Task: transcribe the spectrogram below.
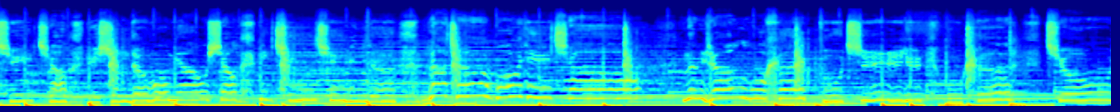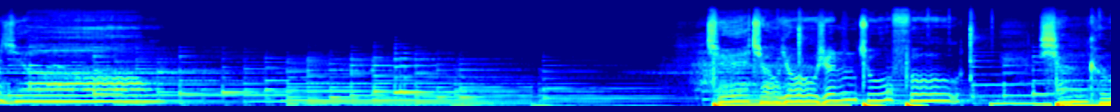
你越不计较，越显得我渺小。你轻轻地拉着我衣角，能让我还不至于无可救药。街角有人祝福。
